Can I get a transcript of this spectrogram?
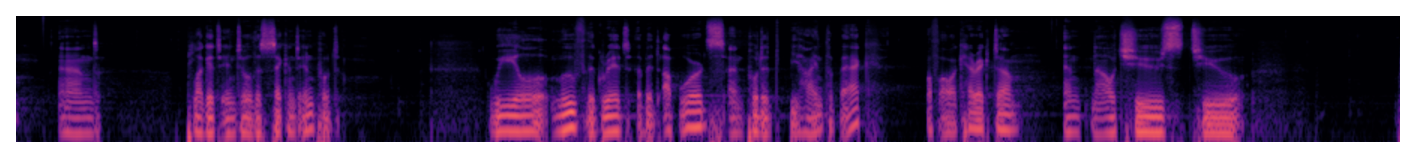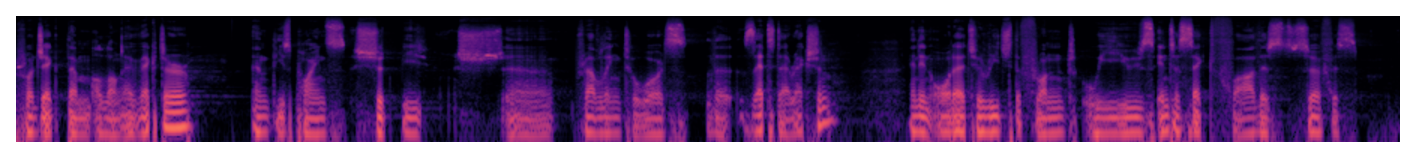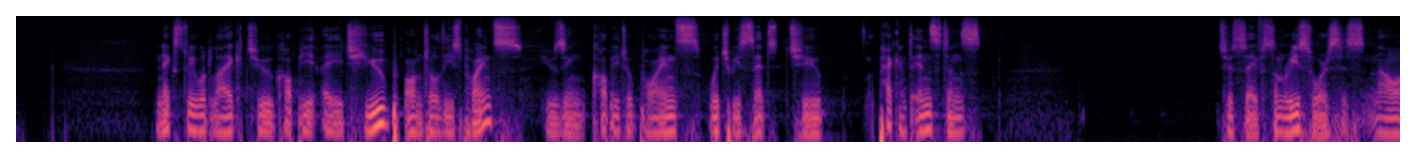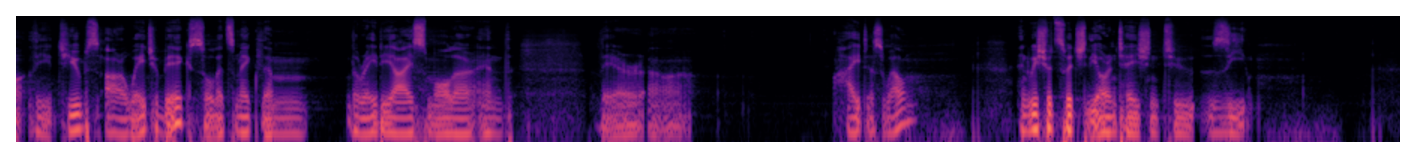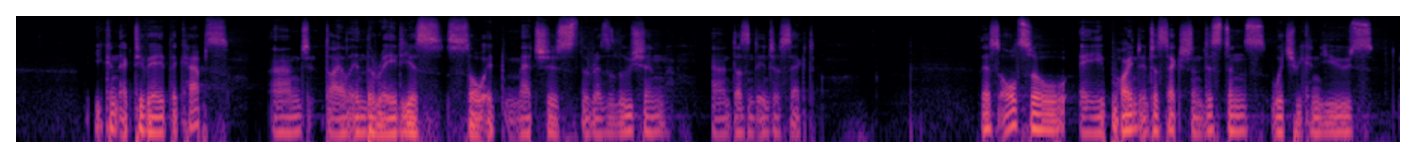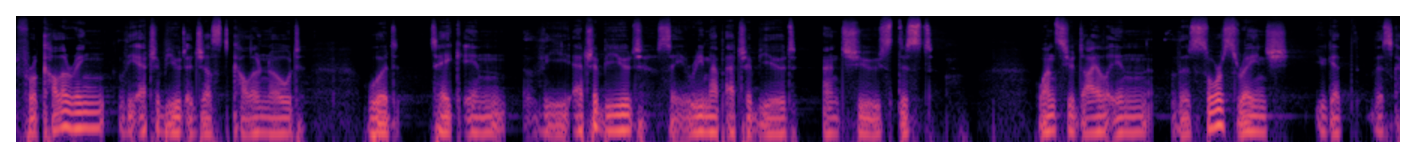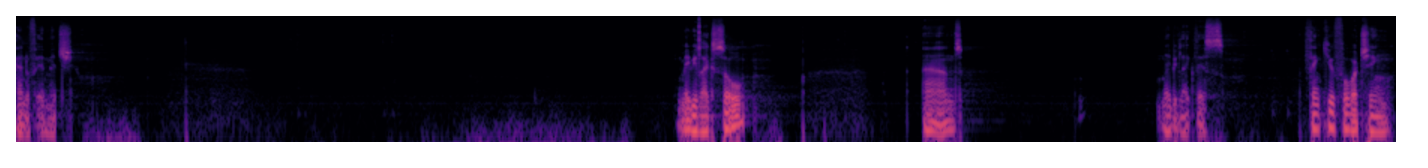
and plug it into the second input. We'll move the grid a bit upwards and put it behind the back of our character and now choose to project them along a vector and these points should be sh uh, traveling towards the z direction and in order to reach the front we use intersect farthest surface. Next we would like to copy a tube onto these points using copy to points which we set to pack and instance to save some resources. Now the tubes are way too big, so let's make them the radii smaller and their uh, height as well. And we should switch the orientation to Z. You can activate the caps and dial in the radius so it matches the resolution and doesn't intersect. There's also a point intersection distance which we can use for coloring. The attribute adjust color node would take in the attribute, say remap attribute, and choose dist. Once you dial in the source range, you get this kind of image. Maybe like so. And maybe like this. Thank you for watching.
